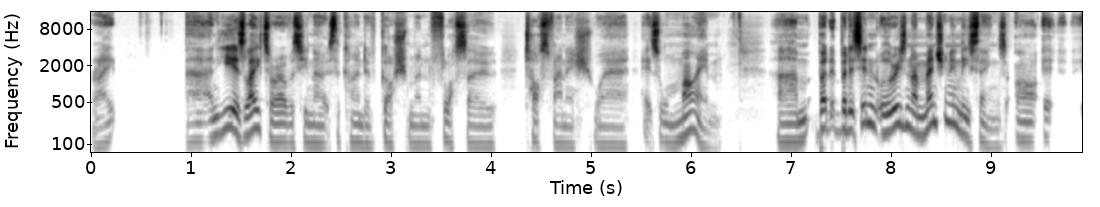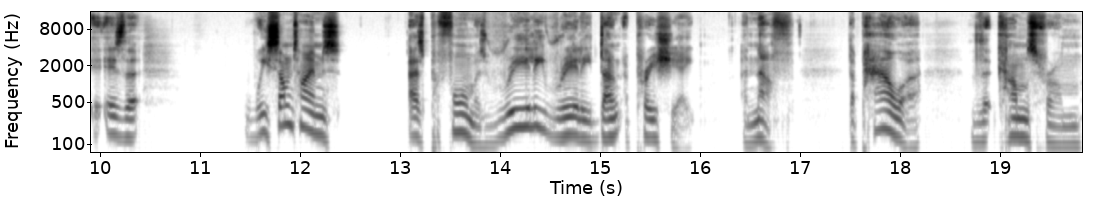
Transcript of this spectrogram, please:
right? Uh, and years later, I obviously know it's the kind of Goshman, Flosso, toss vanish where it's all mime. Um, but but it's in well, the reason I'm mentioning these things are is that we sometimes, as performers, really really don't appreciate enough the power that comes from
